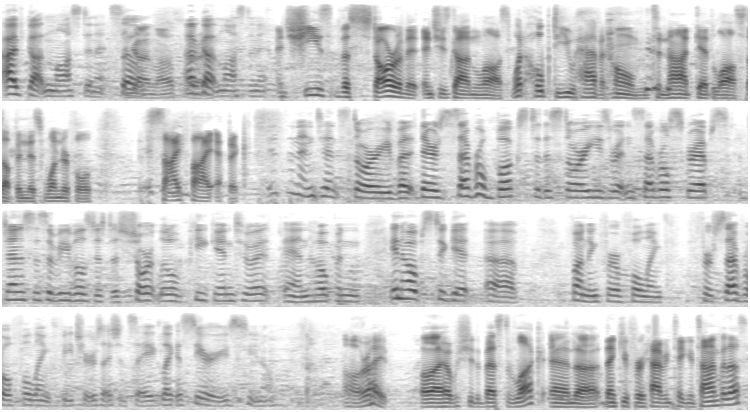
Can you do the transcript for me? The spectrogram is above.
I've gotten lost in it. So gotten lost? I've Alright. gotten lost in it. And she's the star of it, and she's gotten lost. What hope do you have at home to not get lost up in this wonderful sci-fi epic? It's an intense story, but there's several books to the story. He's written several scripts. Genesis of Evil is just a short little peek into it, and hoping in hopes to get uh, funding for a full length for several full length features, I should say, like a series, you know. All right. Well, I wish you the best of luck, and uh, thank you for having taken time with us.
